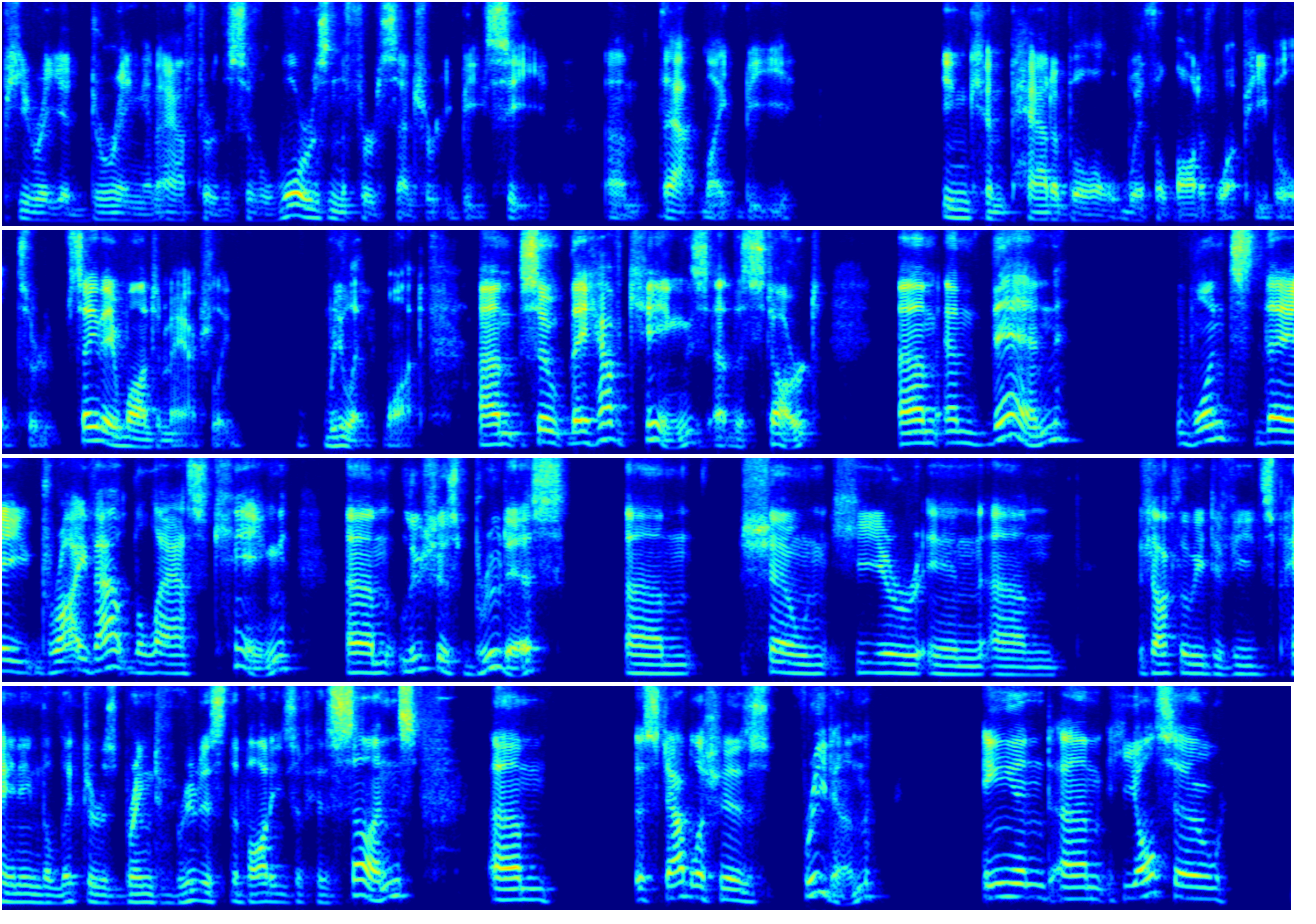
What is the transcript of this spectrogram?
period during and after the civil wars in the first century BC um, that might be incompatible with a lot of what people sort of say they want and may actually really want. Um, so they have kings at the start, um, and then once they drive out the last king, um, Lucius Brutus, um, shown here in um, Jacques Louis David's painting, The Lictors Bring to Brutus the Bodies of His Sons, um, establishes freedom, and um, he also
